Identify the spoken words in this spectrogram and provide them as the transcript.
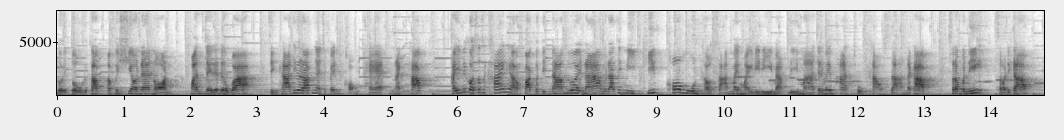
โดยตรงนะครับ official แน่นอน มั่นใจได้เลยว่าสินค้าที่รับเนี่ยจะเป็นของแท้นะครับ ครยังไม่กด subscribe เนี่ยฝากกดติดตามด้วยนะ เวลาที่มีคลิปข้อมูลข่าวสารใหม่ๆดีๆ แบบนี้มาจะได้ไม่พลาดทุกข่าวสารนะครับสำหรับวันนี้ สวัสดีครับ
